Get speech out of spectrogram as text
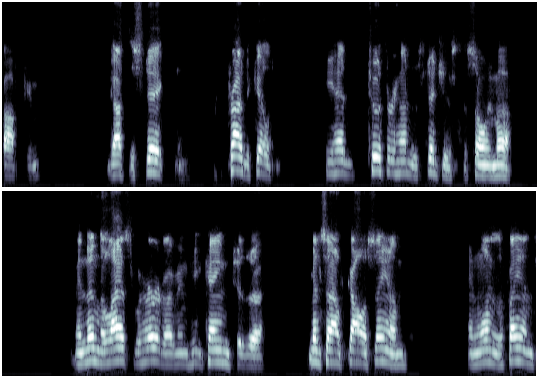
caught him, got the stick, tried to kill him. He had two or three hundred stitches to sew him up. And then the last we heard of him, he came to the Mid South Coliseum and one of the fans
